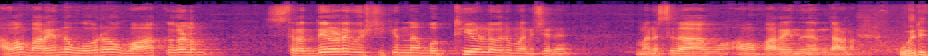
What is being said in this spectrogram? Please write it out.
അവൻ പറയുന്ന ഓരോ വാക്കുകളും ശ്രദ്ധയോടെ വീക്ഷിക്കുന്ന ബുദ്ധിയുള്ള ഒരു മനുഷ്യന് മനസ്സിലാകും അവൻ പറയുന്നത് എന്താണ്. ഒരു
